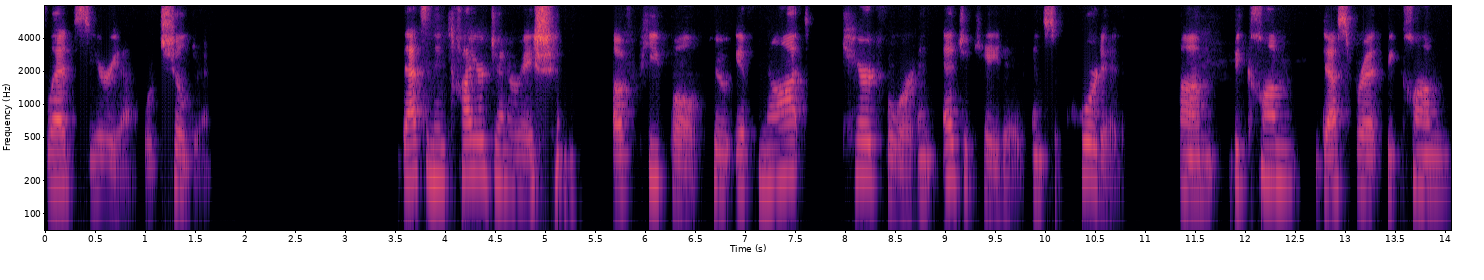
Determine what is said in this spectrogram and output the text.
fled Syria were children that's an entire generation of people who, if not cared for and educated and supported, um, become desperate, become,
